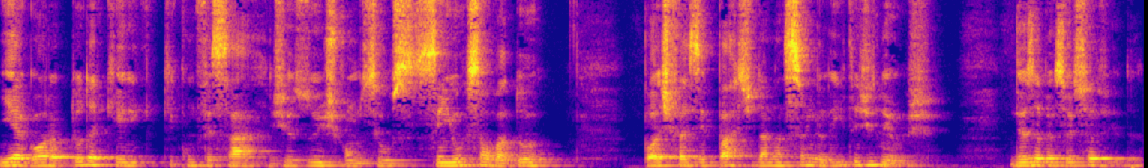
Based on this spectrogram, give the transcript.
E agora todo aquele que confessar Jesus como seu Senhor Salvador pode fazer parte da nação eleita de Deus. Deus abençoe sua vida.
